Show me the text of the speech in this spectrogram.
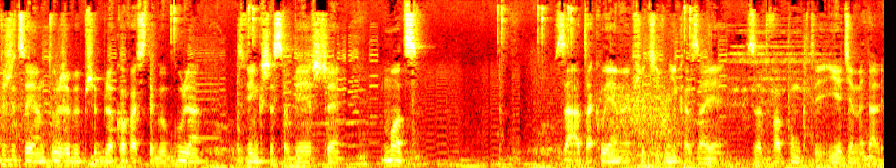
Wyrzucę ją tu, żeby przyblokować tego gula. Zwiększę sobie jeszcze moc. Zaatakujemy przeciwnika za, je, za dwa punkty i jedziemy dalej.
